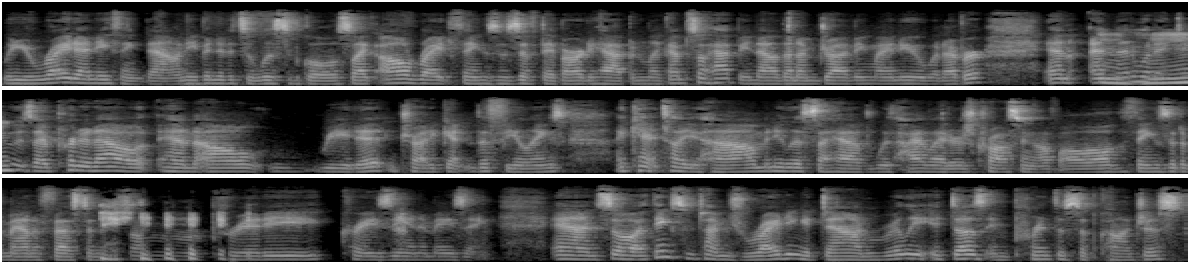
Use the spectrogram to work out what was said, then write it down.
when you write anything down, even if it's a list of goals. Like I'll write things as if they've already happened. Like I'm so happy now that I'm driving my new whatever, and and mm-hmm. then what I do mm-hmm. is I print it out and I'll read it and try to get into the feelings. I can't tell you how many lists I have with highlighters crossing off all the things that have manifested. And some are pretty crazy and amazing. And so I think sometimes writing it down really, it does imprint the subconscious.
